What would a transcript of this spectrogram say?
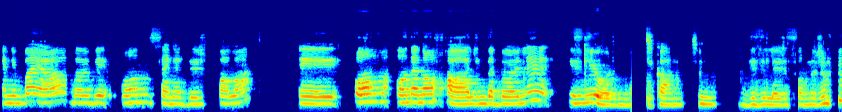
hani bayağı böyle bir 10 senedir falan e, on, on and off halinde böyle izliyorum çıkan tüm dizileri sanırım.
